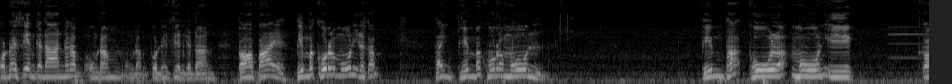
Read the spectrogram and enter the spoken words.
กดด้วยเสี้ยนกระดานนะครับ องค์ดำองค์ดำกดด้วยเสี้ยนกระดาน ต่อไป พิมพ์พระคุรมูลนี่นะครับพิมพ์พระคุรมูล พิมพ์พระคูรมูลอีก ก็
